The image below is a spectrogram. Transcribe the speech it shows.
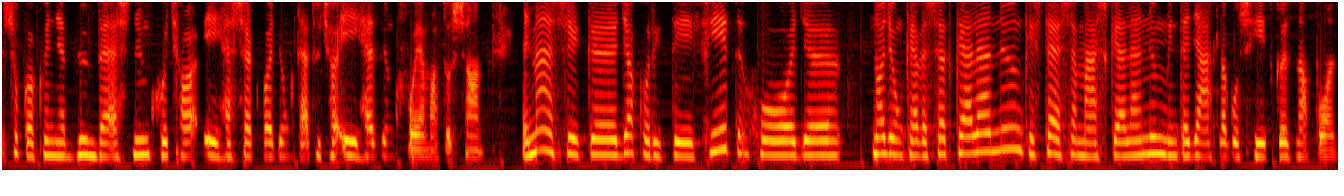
sokkal könnyebb bűnbe esnünk, hogyha éhesek vagyunk, tehát hogyha éhezünk folyamatosan. Egy másik gyakori tévhit, hogy nagyon keveset kell lennünk, és teljesen más kell lennünk, mint egy átlagos hétköznapon.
